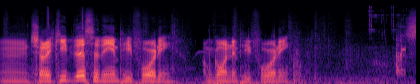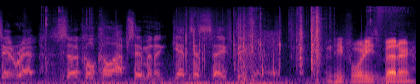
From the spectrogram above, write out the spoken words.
Mm, should I keep this or the MP40? I'm going MP40. Sit rep. Circle collapse imminent. Get to safety. MP40's better.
